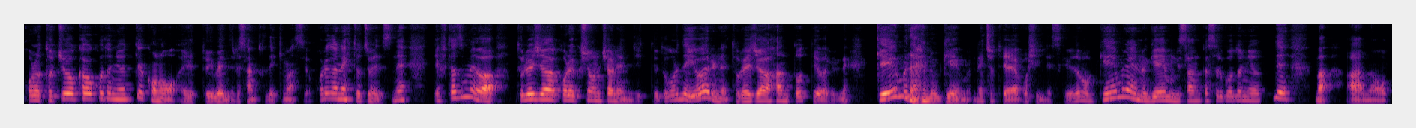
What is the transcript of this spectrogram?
この土地を買うことによって、この、えっとイベントで参加できますよ。これがね、1つ目ですね。で、2つ目はトレジャーコレクションチャレンジっていうところで、いわゆるね、トレジャーハントって言われるね、ゲーム内のゲーム、ね、ちょっとややこしいんですけれども、ゲーム内のゲームに参加することによって、まあ、あの、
